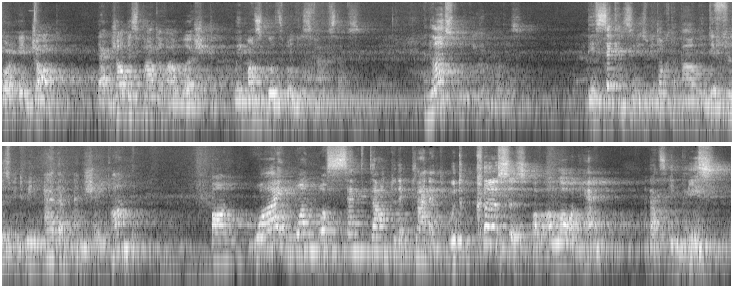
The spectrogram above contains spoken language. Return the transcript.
for a job. That job is part of our worship. We must go through those five steps. And last week, you can notice, the second series, we talked about the difference between Adam and Shaitan on why one was sent down to the planet with curses of Allah on him, and that's Iblis,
